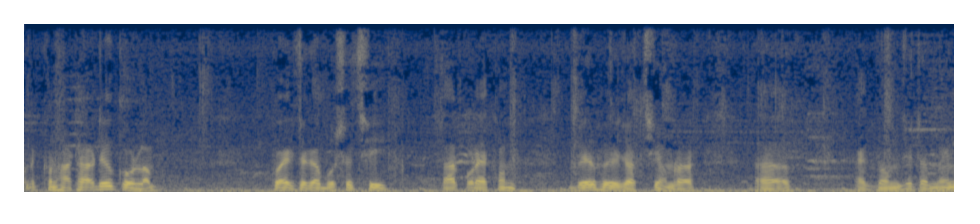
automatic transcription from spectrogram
অনেকক্ষণ হাঁটাহাঁটিও করলাম। কয়েক জায়গায় বসেছি। তারপরে এখন বের হয়ে যাচ্ছি আমরা একদম যেটা মেন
